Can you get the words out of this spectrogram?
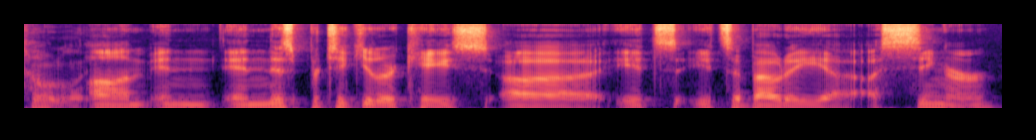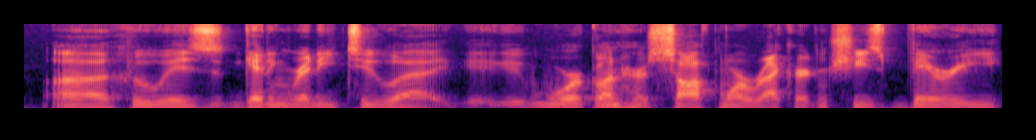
Totally. Um, in in this particular case, uh, it's it's about a uh, a singer uh, who is getting ready to uh, work on her sophomore record, and she's very.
